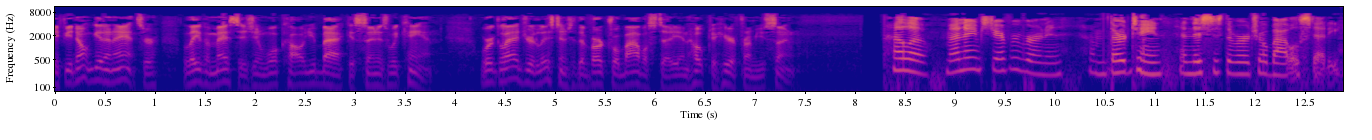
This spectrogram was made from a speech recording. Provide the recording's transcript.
If you don't get an answer, leave a message and we'll call you back as soon as we can. We're glad you're listening to the virtual Bible study and hope to hear from you soon. Hello, my name's Jeffrey Vernon. I'm 13, and this is the virtual Bible study.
